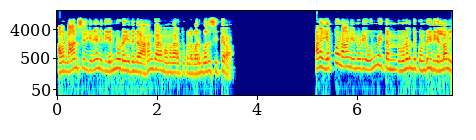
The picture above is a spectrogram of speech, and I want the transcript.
அவன் நான் செய்கிறேன் இது என்னுடைய இதுங்கிற அகங்காரம் அமகாரத்துக்குள்ள வரும்போது சிக்கிறான். ஆனா எப்ப நான் என்னுடைய உண்மை தன்மை உணர்ந்து கொண்டு இது எல்லாமே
